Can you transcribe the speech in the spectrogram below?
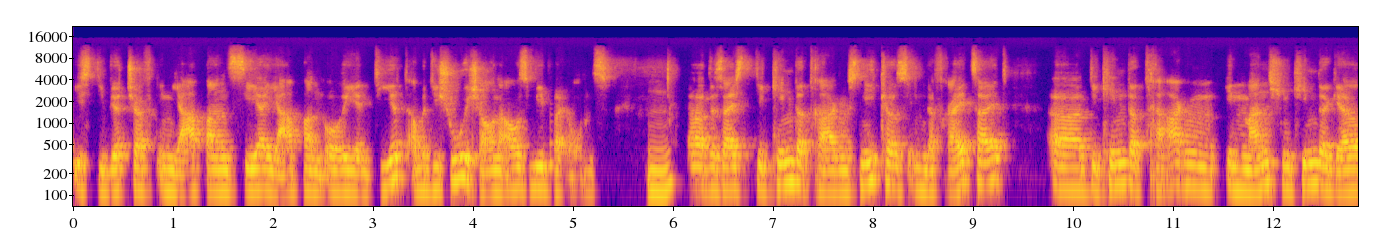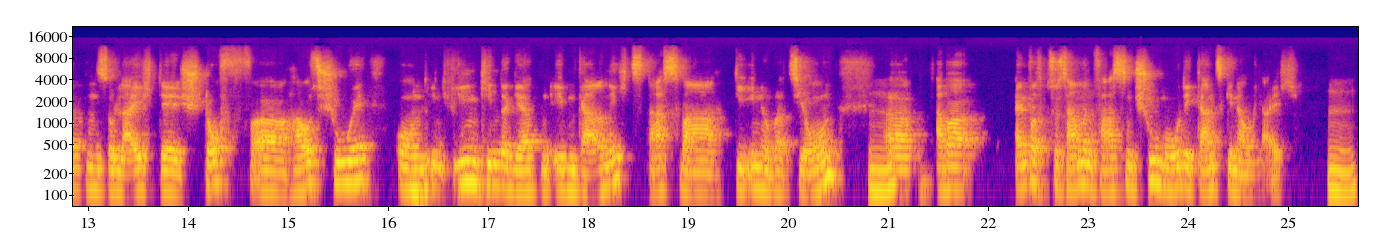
ist die Wirtschaft in Japan sehr Japan orientiert, aber die Schuhe schauen aus wie bei uns. Mhm. Äh, das heißt, die Kinder tragen Sneakers in der Freizeit die Kinder tragen in manchen Kindergärten so leichte Stoffhausschuhe äh, und in vielen Kindergärten eben gar nichts. Das war die Innovation. Mhm. Äh, aber einfach zusammenfassend, Schuhmode ganz genau gleich. Mhm.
